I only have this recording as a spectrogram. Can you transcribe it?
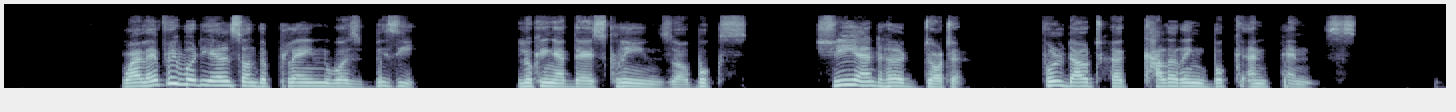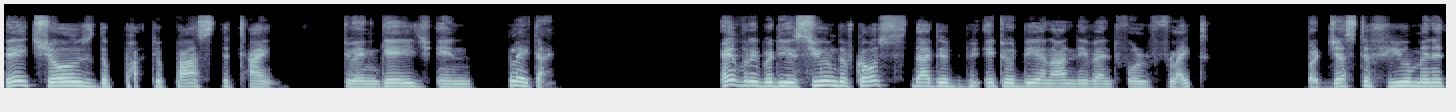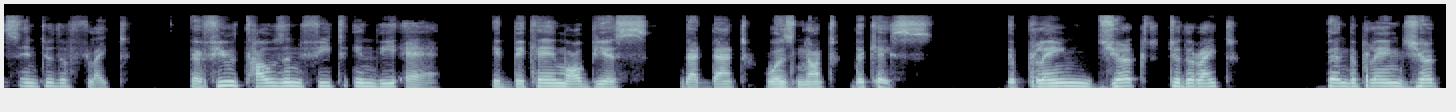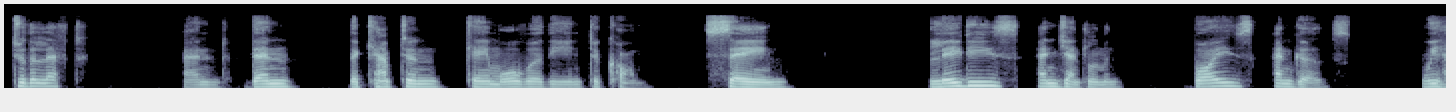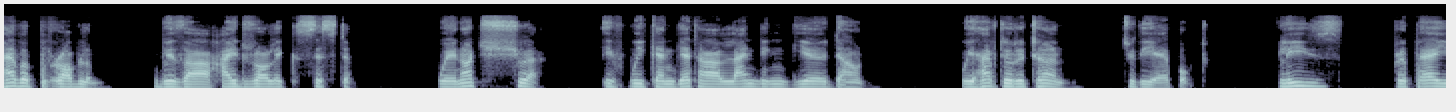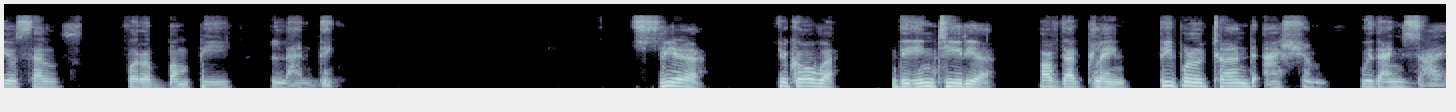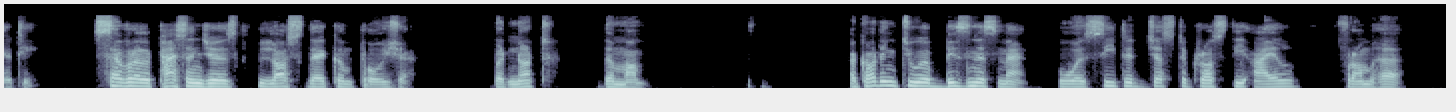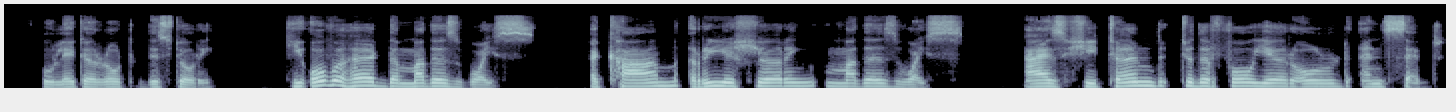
While everybody else on the plane was busy looking at their screens or books, she and her daughter pulled out her coloring book and pens. They chose the, to pass the time to engage in playtime. Everybody assumed, of course, that it, it would be an uneventful flight. But just a few minutes into the flight, a few thousand feet in the air, it became obvious that that was not the case. The plane jerked to the right, then the plane jerked to the left, and then the captain came over the intercom saying, Ladies and gentlemen, boys and girls, we have a problem with our hydraulic system. We're not sure if we can get our landing gear down. We have to return to the airport. Please prepare yourselves for a bumpy landing. Fear took over the interior of that plane. People turned ashen with anxiety. Several passengers lost their composure, but not the mom. According to a businessman who was seated just across the aisle from her, who later wrote this story. He overheard the mother's voice, a calm, reassuring mother's voice, as she turned to the four year old and said,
